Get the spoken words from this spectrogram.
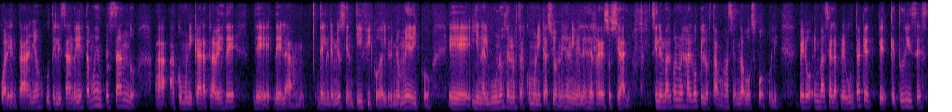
40 años utilizando y estamos empezando a comunicar a través de, del gremio científico, del gremio médico eh, y en algunas de nuestras comunicaciones a niveles de redes sociales. Sin embargo, no es algo que lo estamos haciendo a Vox Populi. Pero en base a la pregunta que, que, tú dices,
